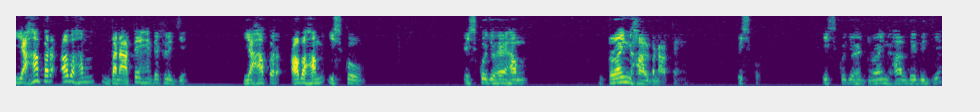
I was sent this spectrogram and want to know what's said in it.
यहाँ पर अब हम बनाते हैं, देख लीजिए, यहाँ पर अब हम इसको इसको जो है हम ड्राइंग हॉल बनाते हैं। इसको इसको जो है ड्राइंग हॉल दे दीजिए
